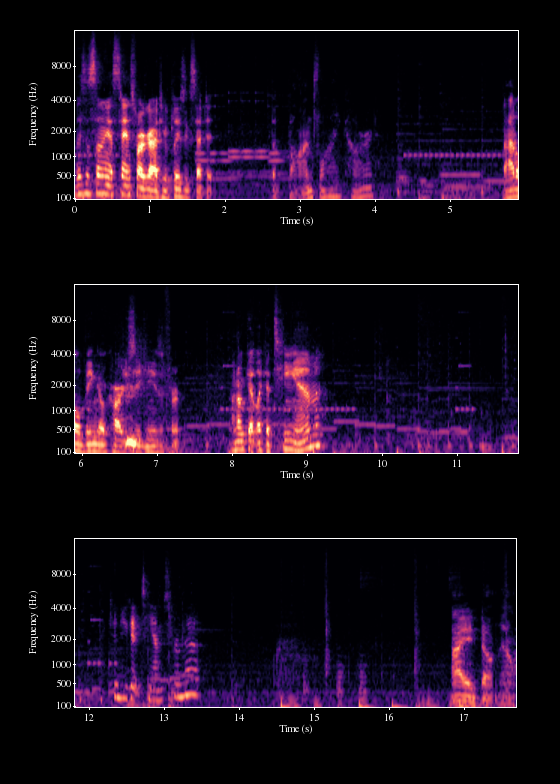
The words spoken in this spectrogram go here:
This is something that stands for our gratitude. Please accept it. Bonsly card? Battle bingo card, you see, you can use it for... I don't get like a TM? Can you get TMs from that? I don't know.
